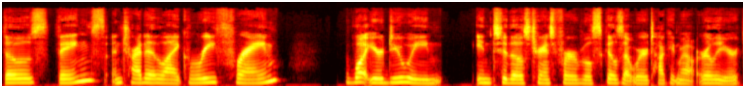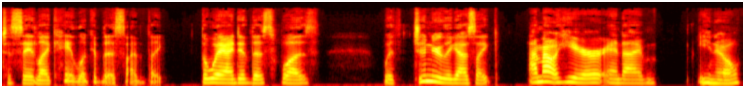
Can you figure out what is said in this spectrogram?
those things and try to like reframe what you're doing into those transferable skills that we were talking about earlier to say like, hey, look at this. I'm like the way I did this was with junior league. I was like, I'm out here and I'm, you know,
